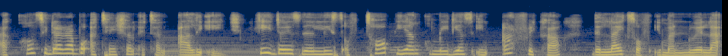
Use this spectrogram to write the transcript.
a considerable attention at an early age. He joins the list of top young comedians in Africa, the likes of Emmanuella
